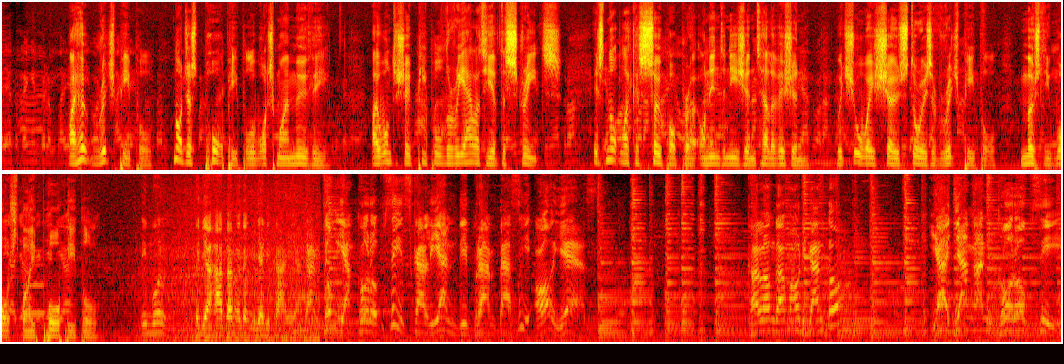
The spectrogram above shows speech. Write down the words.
Saya kepengen film saya. I hope rich people, not just poor people, watch my movie. I want to show people the reality of the streets. It's not like a soap opera on Indonesian television, which always shows stories of rich people, mostly watched by poor people. Kejahatan untuk menjadi kaya. Gantung yang korupsi sekalian. Oh yes. Kalau nggak mau digantung, ya jangan korupsi.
